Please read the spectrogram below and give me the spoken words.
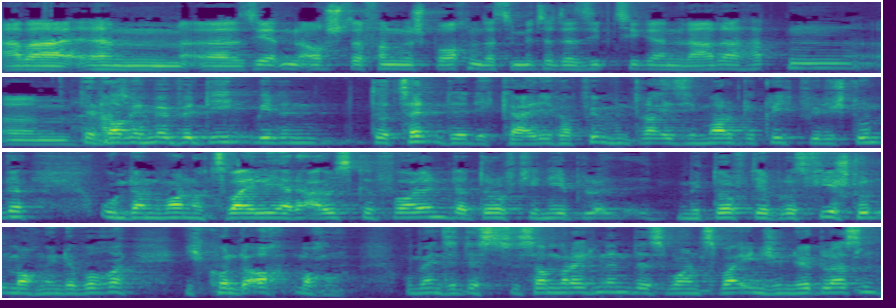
Aber ähm, äh, Sie hatten auch davon gesprochen, dass Sie Mitte der 70er einen Lader hatten. Ähm, Den habe ich mir verdient mit der Dozententätigkeit. Ich habe 35 Mark gekriegt für die Stunde und dann waren noch zwei Lehrer ausgefallen. Da durfte ich nicht, mit durfte ich bloß vier Stunden machen in der Woche. Ich konnte acht machen. Und wenn Sie das zusammenrechnen, das waren zwei Ingenieurklassen,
